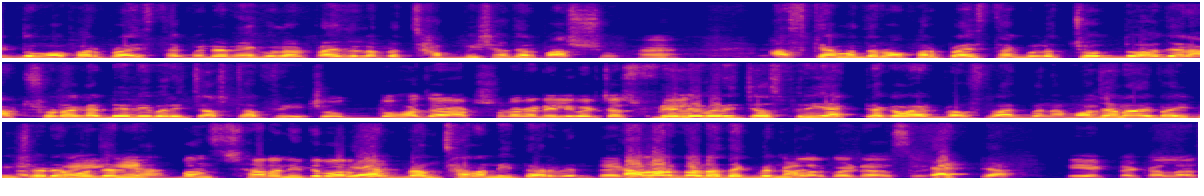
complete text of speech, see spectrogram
একদম অফার প্রাইস থাকবে। এটা রেগুলার প্রাইস হলো আপনার ছাব্বিশ হাজার পাঁচশো। হ্যাঁ। আজকে আমাদের অফার প্রাইস থাকবে চোদ্দ হাজার আটশো টাকা ডেলিভারি চার্জটা ফ্রি চোদ্দ হাজার আটশো টাকা delivery charge free delivery charge free এক টাকাও অ্যাডভান্স লাগবে না। মজা নয় ভাই বিষয়টা মজা না। অ্যাডভান্স ছাড়া নিতে পারব। অ্যাডভান্স ছাড়া নিতে পারবেন। কালার কটা দেখবেন কালার কয়টা আছে? একটা। এই একটা কালার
